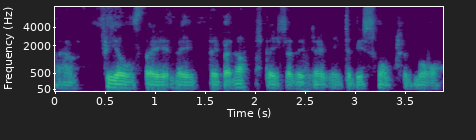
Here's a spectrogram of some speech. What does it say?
uh, feels they, they, they've enough data, they don't need to be swamped with more.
